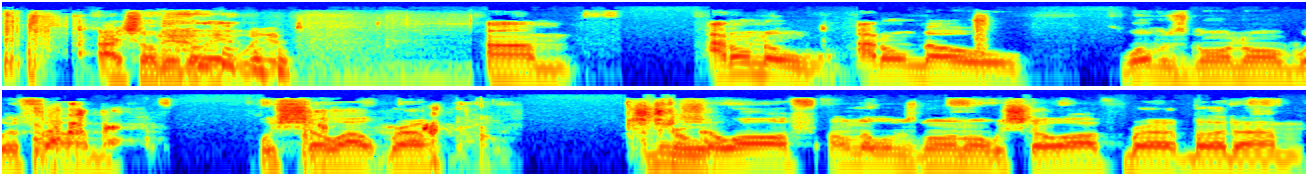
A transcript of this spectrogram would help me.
All right. So let me go ahead with it. Um. I don't know. I don't know what was going on with um with show out, bro. I mean Show- off. I don't know what was going on with show off, bro. But um,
